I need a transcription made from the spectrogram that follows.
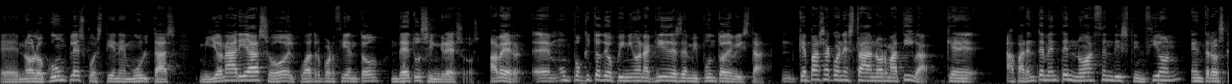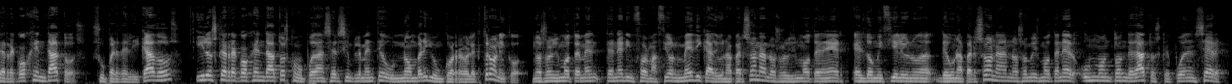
eh, no lo cumples, pues tiene multas millonarias o el 4% de tus ingresos. A ver, eh, un poquito de opinión aquí desde mi punto de vista. ¿Qué pasa con esta normativa? Que aparentemente no hacen distinción entre los que recogen datos súper delicados y los que recogen datos como puedan ser simplemente un nombre y un correo electrónico. No es lo mismo tener información médica de una persona, no es lo mismo tener el domicilio de una persona, no es lo mismo tener un montón de datos que pueden ser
